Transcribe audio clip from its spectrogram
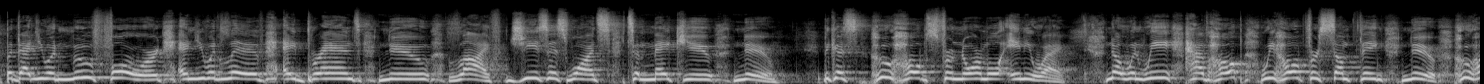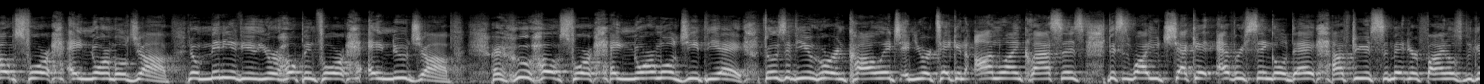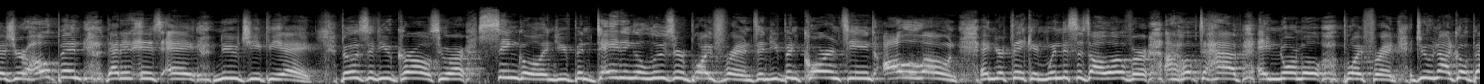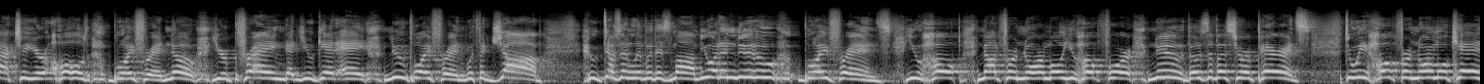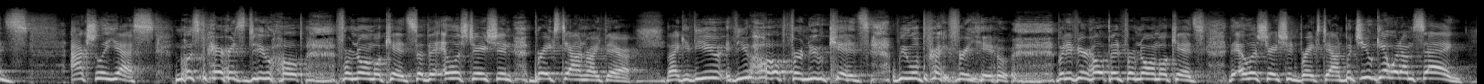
but that you would move forward and you would live a brand new life. Jesus wants to make you new. Because who hopes for normal anyway? No, when we have hope, we hope for something new. Who hopes for a normal job? No, many of you, you're hoping for a new job. Who hopes for a normal GPA? Those of you who are in college and you are taking online classes, this is why you check it every single day after you submit your finals because you're hoping that it is a new GPA. Those of you girls who are single and you've been dating a loser boyfriend and you've been quarantined all alone and you're thinking, when this is all over, I hope to have a normal boyfriend. Do not go back to your old boyfriend. No, you're praying that you get a new boyfriend with a job who doesn't live with his mom. You want a new boyfriend. You hope not for normal, you hope for new. Those of us who are parents, do we hope for normal kids? Actually, yes. Most parents do hope for normal kids. So the illustration breaks down right there. Like if you if you hope for new kids, we will pray for you. But if you're hoping for normal kids, the illustration breaks down. But you get what I'm saying.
